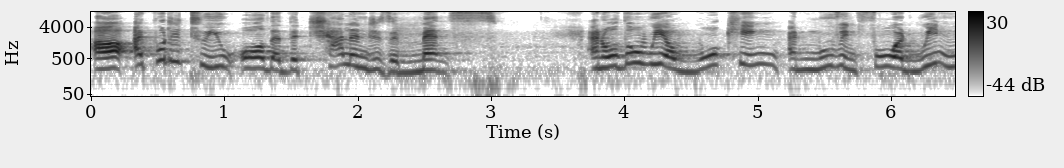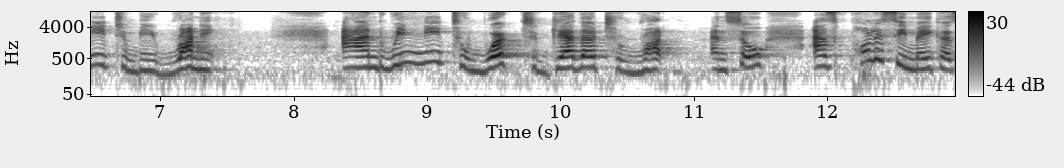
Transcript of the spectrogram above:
uh, I put it to you all that the challenge is immense. And although we are walking and moving forward, we need to be running and we need to work together to run. And so, as policymakers,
